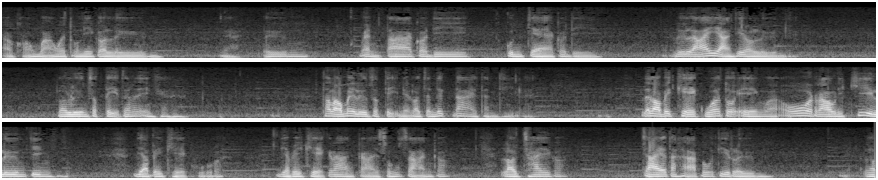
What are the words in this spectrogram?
เอาของวางไว้ตรงนี้ก็ลืมนะลืมแว่นตาก็ดี กุญแจก็ดี หรือหลายอย่างที่เราลืมเนี่ยเราลืมสติเท่านั้นเองถ้าเราไม่ลืมสติเนี่ย เราจะนึกได้ทันทีเลย แล้วเราไปเคกหัวตัวเองว่า โอ้ เรานี่ขี้ลืมจริง อย่าไปเคกหัว อย่าไปเคกร่างกายสงสารเขาเราใช้ก็ ใจต่างหากผู้ที่ลืม เรา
